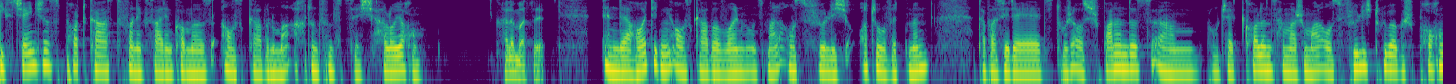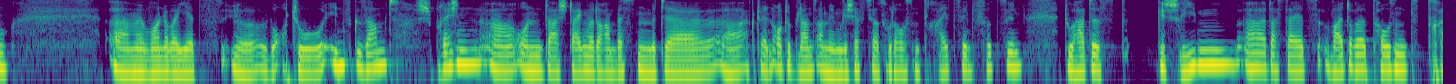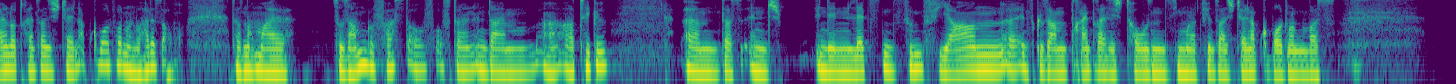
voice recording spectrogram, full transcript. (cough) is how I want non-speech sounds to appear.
Exchanges Podcast von Exciting Commerce, Ausgabe Nummer 58. Hallo Jochen. Hallo Marcel. In der heutigen Ausgabe wollen wir uns mal ausführlich Otto widmen. Da passiert ja jetzt durchaus Spannendes. Ähm, Project Collins haben wir schon mal ausführlich drüber gesprochen. Ähm, wir wollen aber jetzt über, über Otto insgesamt sprechen äh, und da steigen wir doch am besten mit der äh, aktuellen Otto-Bilanz an, mit dem Geschäftsjahr 2013, 14. Du hattest geschrieben, äh, dass da jetzt weitere 1323 Stellen abgebaut wurden. Und du hattest auch das nochmal zusammengefasst auf, auf dein, in deinem äh, Artikel, ähm, dass in, in den letzten fünf Jahren äh, insgesamt 33.724 Stellen abgebaut wurden, was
